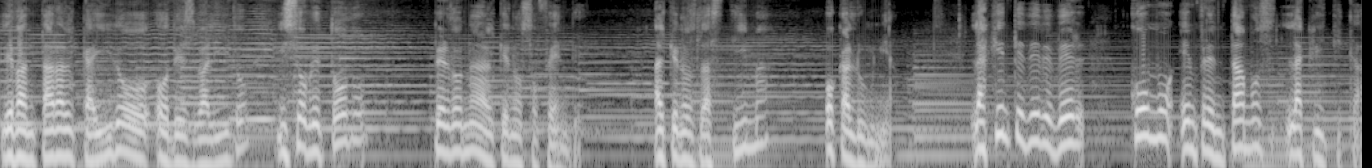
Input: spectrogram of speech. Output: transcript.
levantar al caído o desvalido y sobre todo perdonar al que nos ofende, al que nos lastima o calumnia. La gente debe ver cómo enfrentamos la crítica,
